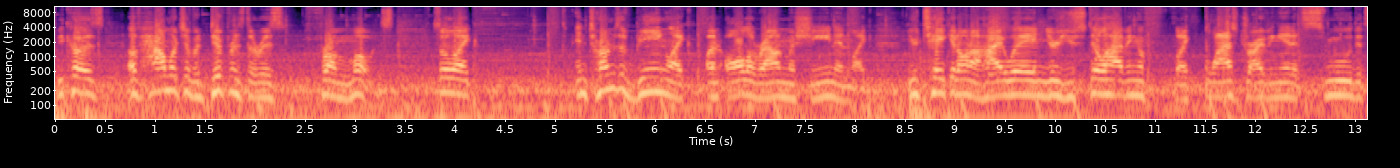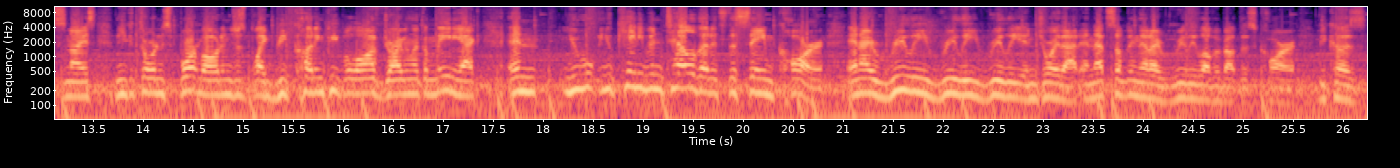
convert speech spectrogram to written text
because of how much of a difference there is from modes. So like in terms of being like an all-around machine and like you take it on a highway and you're you still having a like blast driving it it's smooth it's nice you can throw it in sport mode and just like be cutting people off driving like a maniac and you you can't even tell that it's the same car and i really really really enjoy that and that's something that i really love about this car because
